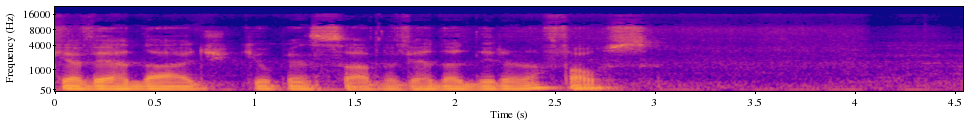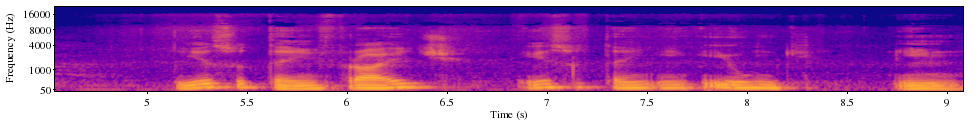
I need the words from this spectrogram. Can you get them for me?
que a verdade que eu pensava verdadeira era falsa. Isso tem em Freud, isso tem em Jung, em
